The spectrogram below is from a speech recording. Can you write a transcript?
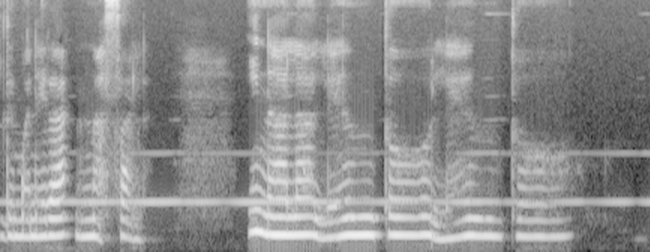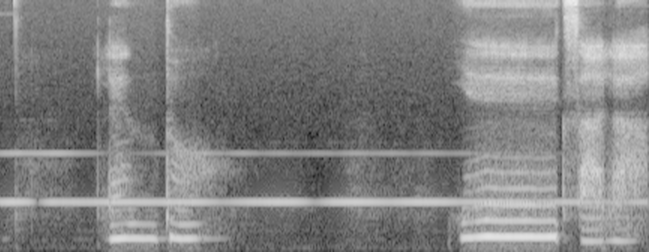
de manera nasal. Inhala lento, lento, lento. Y exhala.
